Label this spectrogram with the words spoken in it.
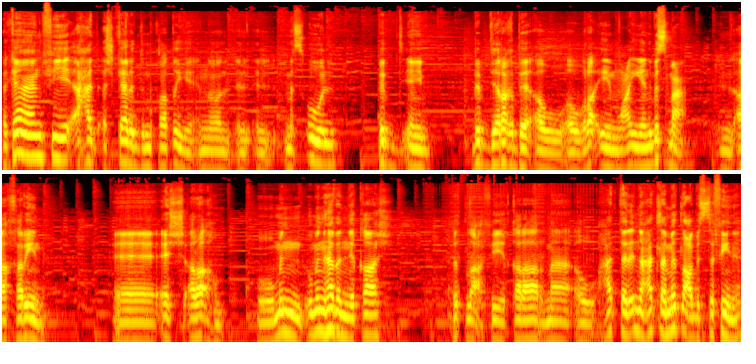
فكان في أحد أشكال الديمقراطية إنه ال- ال- المسؤول ببدي يعني ببدي رغبة أو أو رأي معين بسمع الآخرين آه، إيش آرائهم. ومن ومن هذا النقاش بيطلع في قرار ما أو حتى لأنه حتى لما يطلعوا بالسفينة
